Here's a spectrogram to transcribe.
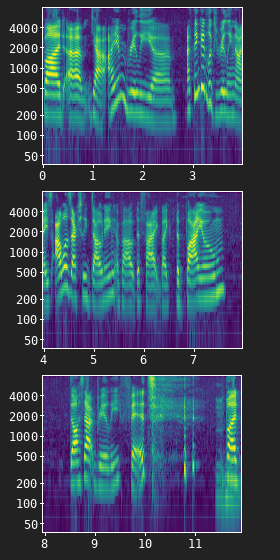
But um, yeah, I am really. um I think it looks really nice. I was actually doubting about the fact, like the biome, does that really fit? But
